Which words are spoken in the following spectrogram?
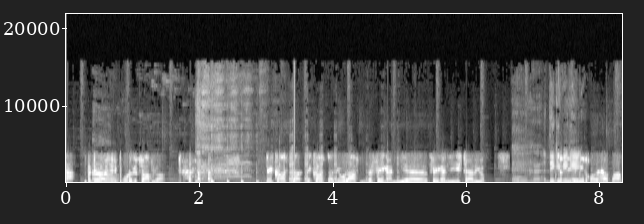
Ja, men det var altså de brune kartofler. det, koster, det koster en juleaften med fingeren i, uh, fingeren i isterninger. Oha. Det kan Så vi det er mit råd herfra.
